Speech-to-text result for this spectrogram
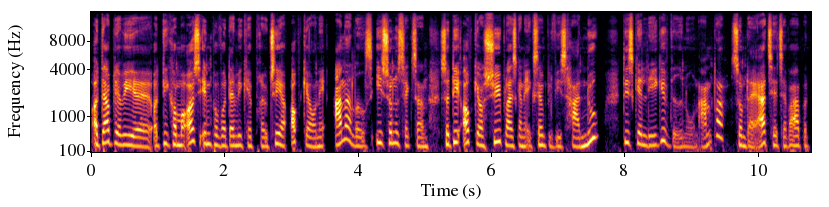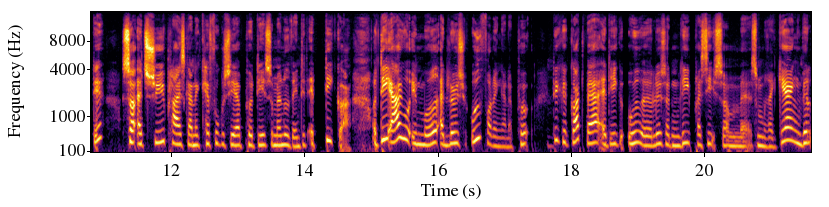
Og der bliver vi, øh, og de kommer også ind på, hvordan vi kan prioritere opgaverne anderledes i sundhedssektoren. Så det opgaver sygeplejerskerne eksempelvis har nu, det skal ligge ved nogle andre, som der er til at tage vare på det, så at sygeplejerskerne kan fokusere på det, som er nødvendigt, at de gør. Og det er jo en måde at løse udfordringerne på. Det kan godt være, at de ikke ud, øh, løser den lige præcis, som, øh, som regeringen vil,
